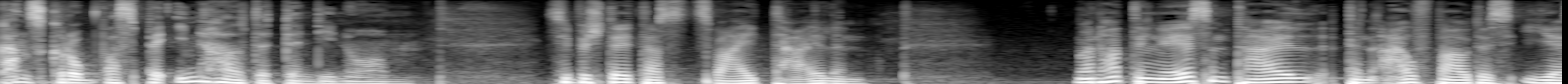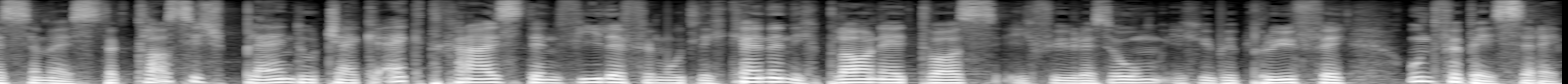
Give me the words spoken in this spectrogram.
ganz grob, was beinhaltet denn die Norm? Sie besteht aus zwei Teilen. Man hat im ersten Teil den Aufbau des ISMS, der klassisch Plan, Do, Check, Act Kreis, den viele vermutlich kennen. Ich plane etwas, ich führe es um, ich überprüfe und verbessere.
